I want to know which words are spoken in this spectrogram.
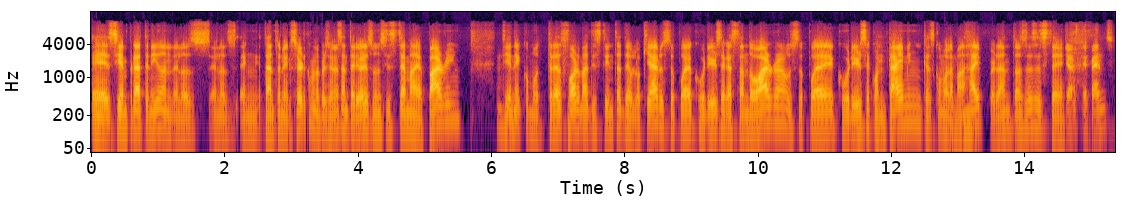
Eh, siempre ha tenido en, los, en los en, tanto en Exert como en las versiones anteriores un sistema de parry. Tiene como tres formas distintas de bloquear. Usted puede cubrirse gastando barra, usted puede cubrirse con timing, que es como la más hype, ¿verdad? Entonces, este... Just Defense.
